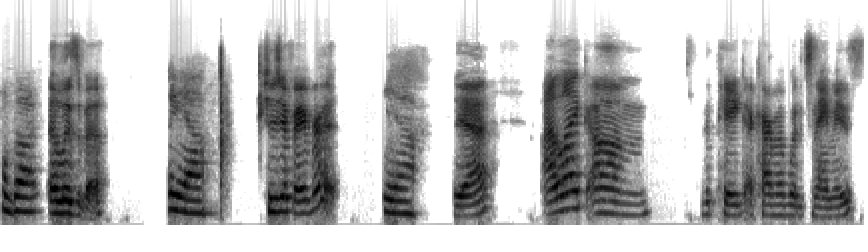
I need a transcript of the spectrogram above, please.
Forgot. Elizabeth. Yeah, She's your favorite? yeah. Yeah. I like um the pig. I can't remember what its name is.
